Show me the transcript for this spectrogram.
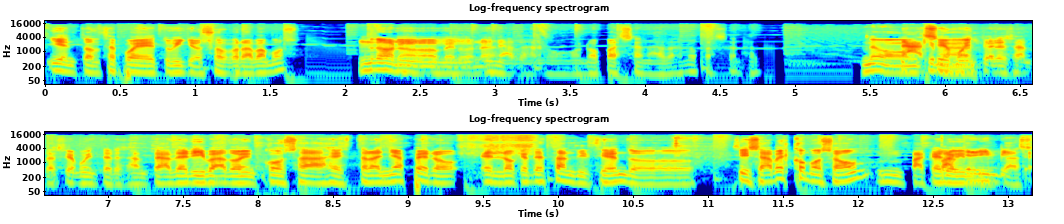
Y entonces, pues tú y yo sobrábamos. No, no, y, perdona. y nada, no, no pasa nada, no pasa nada. No, Nah, ha sido muy interesante, ha sido muy interesante. Ha derivado en cosas extrañas, pero es lo que te están diciendo. Si sabes cómo son, ¿para qué ¿Pa' lo qué invitas?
